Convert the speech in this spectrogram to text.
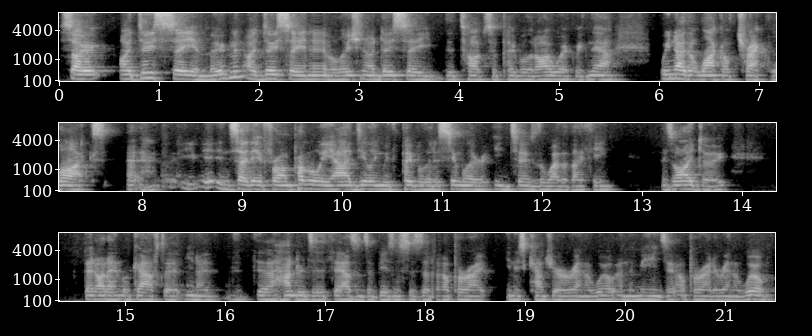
So I do see a movement, I do see an evolution, I do see the types of people that I work with. Now, we know that like attract likes uh, and so therefore I'm probably are dealing with people that are similar in terms of the way that they think as I do, but I don't look after you know the, the hundreds of thousands of businesses that operate in this country or around the world and the millions that operate around the world.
